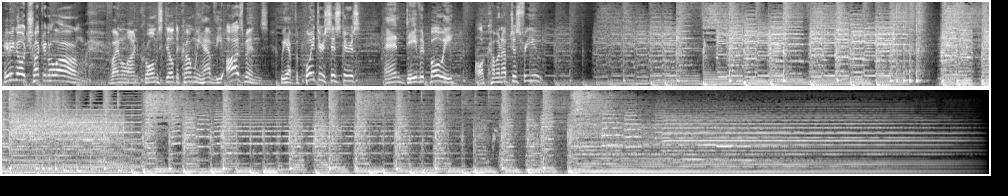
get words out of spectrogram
Here we go, trucking along. Vinyl on Chrome still to come. We have the Osmonds, we have the Pointer Sisters, and David Bowie, all coming up just for you.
